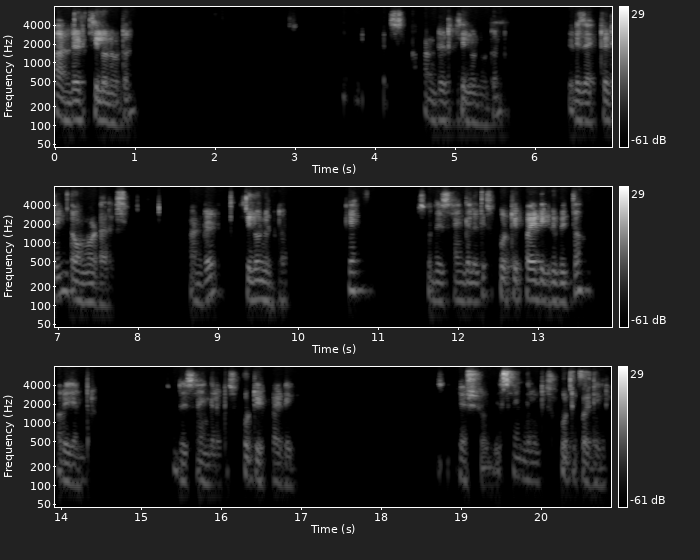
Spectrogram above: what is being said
100 kilonewton. Yes, 100 kilonewton. It is acted in downward direction. 100 kilonewton. Okay. So this angle it is 45 degree with the horizontal. This angle it is 45 degree. Just should be angle it is 45 degree.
